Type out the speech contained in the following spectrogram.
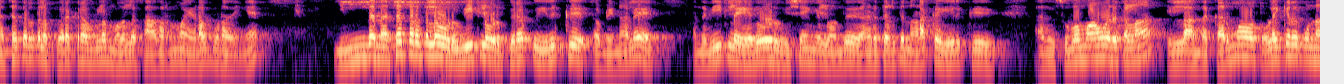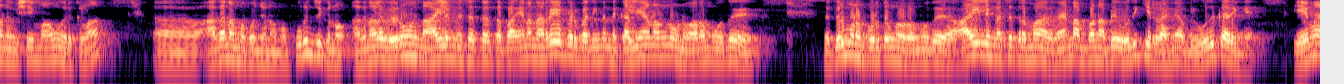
நட்சத்திரத்தில் பிறக்கிறவங்கள முதல்ல சாதாரணமாக இட போடாதீங்க. இந்த நட்சத்திரத்தில் ஒரு வீட்டில் ஒரு பிறப்பு இருக்குது அப்படின்னாலே அந்த வீட்டில் ஏதோ ஒரு விஷயங்கள் வந்து அடுத்தடுத்து நடக்க இருக்குது அது சுபமாகவும் இருக்கலாம் இல்லை அந்த கர்மாவை தொலைக்கிறதுக்கு உண்டான விஷயமாகவும் இருக்கலாம். அதை நம்ம கொஞ்சம் நம்ம புரிஞ்சுக்கணும். அதனால் வெறும் இந்த ஆயிலம் நட்சத்திரத்தை பா ஏன்னா நிறைய பேர் பார்த்திங்கன்னா இந்த கல்யாணம்னு ஒன்று வரும்போது இந்த திருமண பொருத்தம்னு வரும்போது ஆயிலியம் நட்சத்திரமா அது வேண்டாம்ப்பான்னு அப்படியே ஒதுக்கிடுறாங்க. அப்படி ஒதுக்காதீங்க. ஏன்னா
